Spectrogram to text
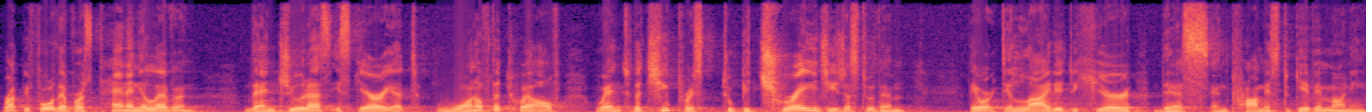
Right before that, verse 10 and 11. Then Judas Iscariot, one of the twelve, went to the chief priests to betray Jesus to them. They were delighted to hear this and promised to give him money.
